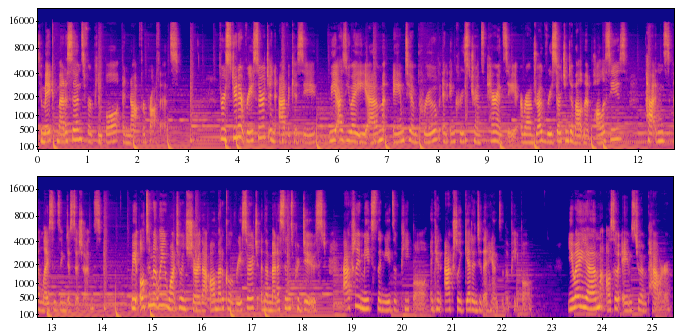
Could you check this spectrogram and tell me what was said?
to make medicines for people and not for profits. Through student research and advocacy, we as UAEM aim to improve and increase transparency around drug research and development policies, patents, and licensing decisions. We ultimately want to ensure that all medical research and the medicines produced actually meets the needs of people and can actually get into the hands of the people. UAEM also aims to empower,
